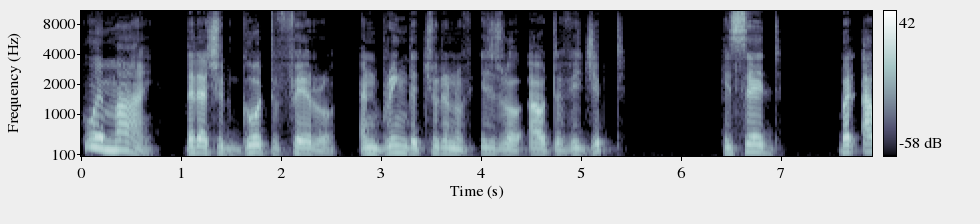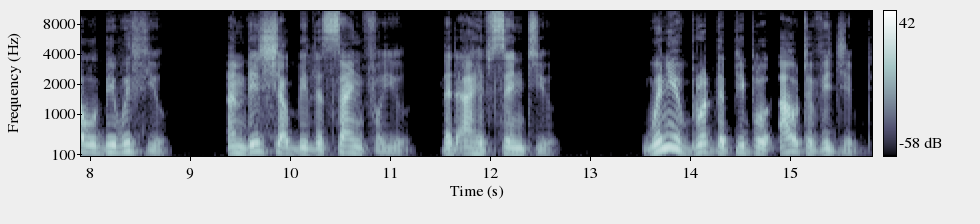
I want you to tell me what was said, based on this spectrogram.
Who am I that I should go to Pharaoh and bring the children of Israel out of Egypt? He said, But I will be with you, and this shall be the sign for you that I have sent you. When you have brought the people out of Egypt,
